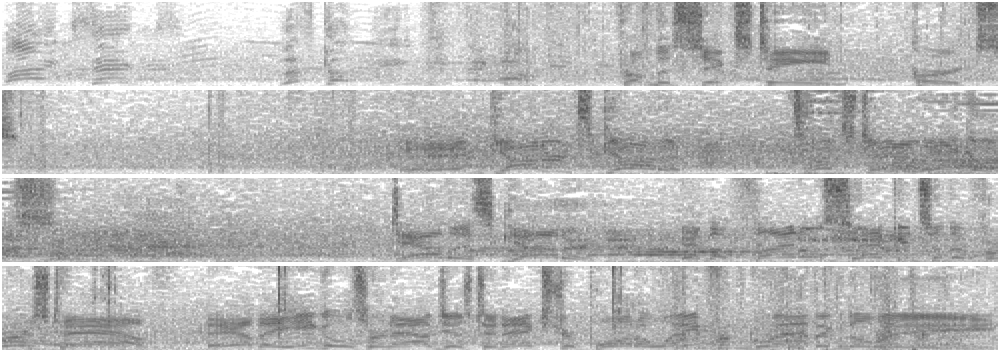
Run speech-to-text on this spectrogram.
Mike six. Let's go, D. From the 16, Hurts. And Goedert's got it. Touchdown, Eagles. Dallas Goedert in the final seconds of the first half. And the Eagles are now just an extra point away from grabbing the lead.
